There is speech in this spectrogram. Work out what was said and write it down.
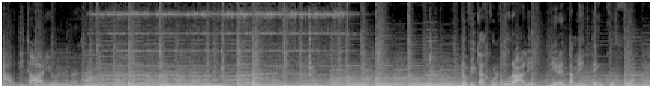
Auditorium. Novità culturali direttamente in cuffia.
